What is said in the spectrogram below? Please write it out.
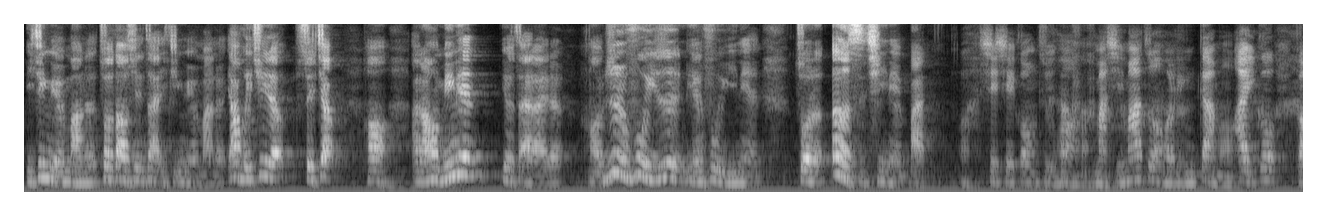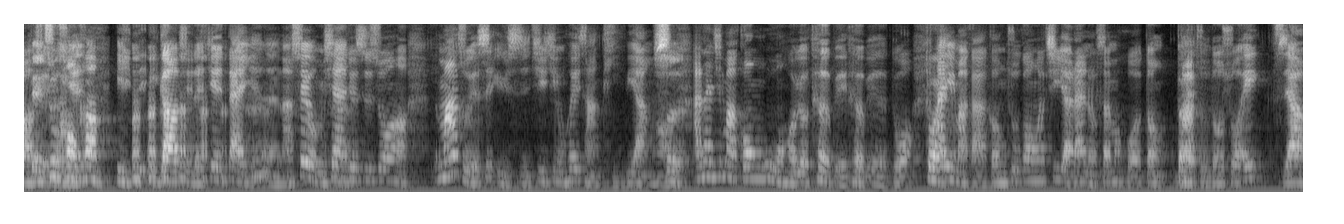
已经圆满了，做到现在已经圆满了，要回去了睡觉哈啊，然后明天又再来了，好日复一日，年复一年，做了二十七年半。哇，谢谢公主哈，马西妈做吼灵感哦，啊一个搞得这个出口看一一搞这个界代言人啊，所以我们现在就是说哈，妈祖也是与时俱进，非常体谅哈。是啊，那起码公务哈又特别特别的多。对那伊嘛噶公主公既然咱有什么活动，对妈祖都说，哎，只要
